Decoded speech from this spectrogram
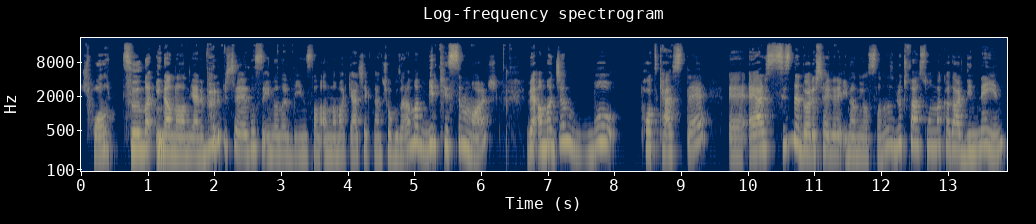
çoğalttığına inanan yani böyle bir şeye nasıl inanır bir insan anlamak gerçekten çok güzel ama bir kesim var ve amacım bu podcast'te eğer siz de böyle şeylere inanıyorsanız lütfen sonuna kadar dinleyin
